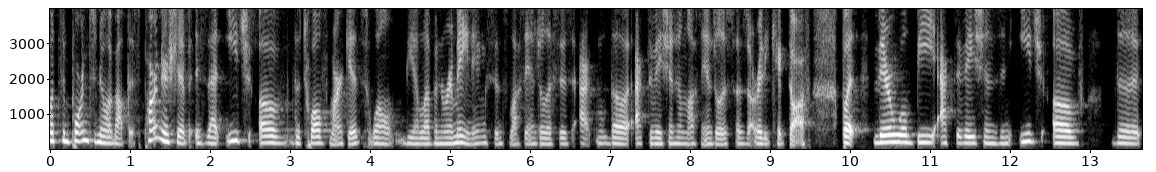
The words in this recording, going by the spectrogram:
What's important to know about this partnership is that each of the 12 markets, well, the 11 remaining, since Los Angeles is act- the activation in Los Angeles has already kicked off, but there will be activations in each of the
